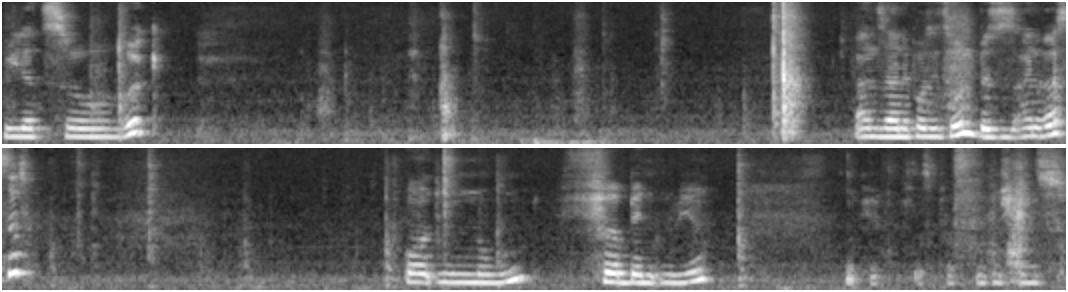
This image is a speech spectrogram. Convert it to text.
wieder zurück. An seine Position, bis es einrastet. Und nun verbinden wir. Okay, das passt nicht ganz.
